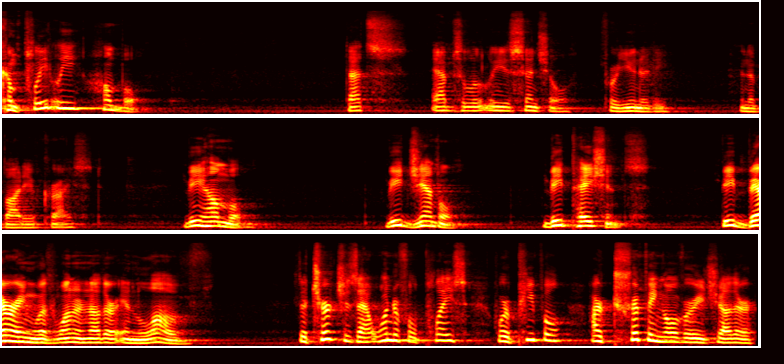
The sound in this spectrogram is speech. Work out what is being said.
completely humble. That's absolutely essential for unity in the body of Christ. Be humble. Be gentle. Be patient. Be bearing with one another in love. The church is that wonderful place where people are tripping over each other,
